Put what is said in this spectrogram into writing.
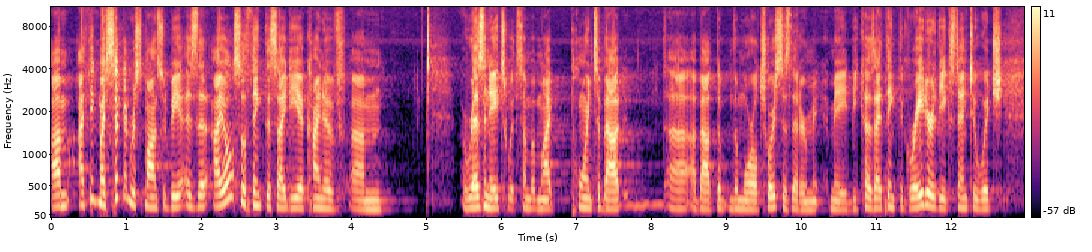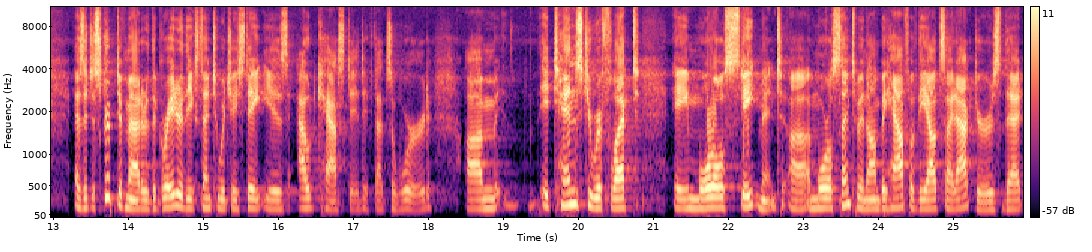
Um, I think my second response would be is that I also think this idea kind of um, resonates with some of my points about uh, about the, the moral choices that are ma made because I think the greater the extent to which as a descriptive matter, the greater the extent to which a state is outcasted, if that's a word, um, it tends to reflect a moral statement, uh, a moral sentiment on behalf of the outside actors that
